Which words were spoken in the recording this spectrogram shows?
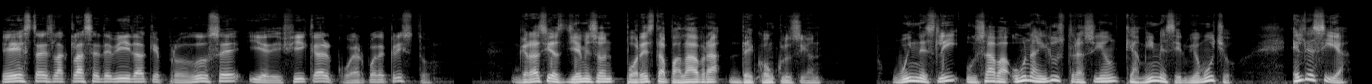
Esta es la clase de vida que produce y edifica el cuerpo de Cristo. Gracias Jameson por esta palabra de conclusión. Winnesley usaba una ilustración que a mí me sirvió mucho. Él decía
